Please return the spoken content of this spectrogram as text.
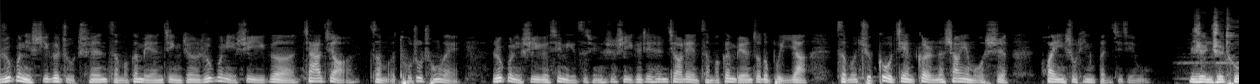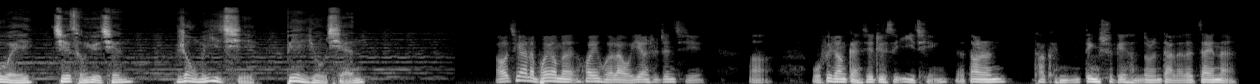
如果你是一个主持人，怎么跟别人竞争？如果你是一个家教，怎么突出重围？如果你是一个心理咨询师，是一个健身教练，怎么跟别人做的不一样？怎么去构建个人的商业模式？欢迎收听本期节目。认知突围，阶层跃迁，让我们一起变有钱。好，亲爱的朋友们，欢迎回来，我依然是真奇啊！我非常感谢这次疫情，那当然它肯定是给很多人带来了灾难，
